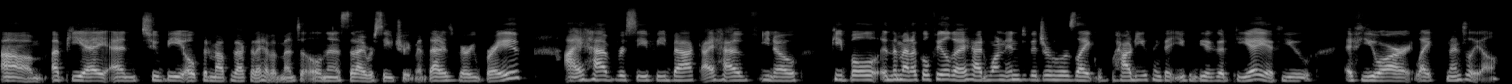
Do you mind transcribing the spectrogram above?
um a pa and to be open about the fact that i have a mental illness that i receive treatment. That is very brave. I have received feedback. I have you know people in the medical field. I had one individual who was like how do you think that you can be a good pa if you if you are like mentally ill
